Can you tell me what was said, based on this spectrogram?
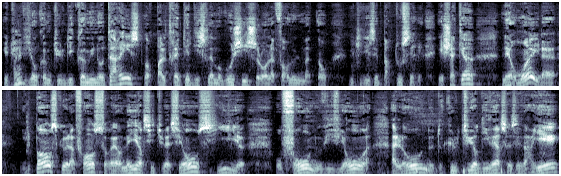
qui est une vision, comme tu le dis, communautariste, pour pas le traiter d'islamo-gauchiste, selon la formule maintenant utilisée par tous et, et chacun. Néanmoins, il a, il pense que la France serait en meilleure situation si, euh, au fond, nous vivions à l'aune de cultures diverses et variées.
